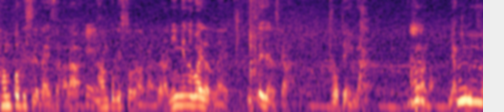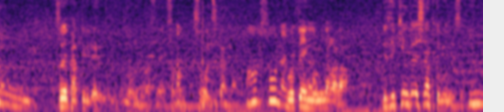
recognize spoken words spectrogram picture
タンパク質が大事だから、ええ。タンパク質取らなあかんから人間の場合だとね売ってるじゃないですか。プロテインが。粉の薬局行くとうん。それ買ってきて飲んでますね。そのあ。その時間内あそうなんプロテイン飲みながら別に筋トレしなくてもいいんですよ。うんうん。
